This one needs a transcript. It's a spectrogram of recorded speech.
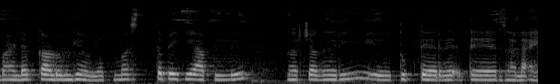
भांड्यात काढून घेऊयात. मस्तपैकी आपली घरच्या घरी तूप तयार तयार झालं आहे.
